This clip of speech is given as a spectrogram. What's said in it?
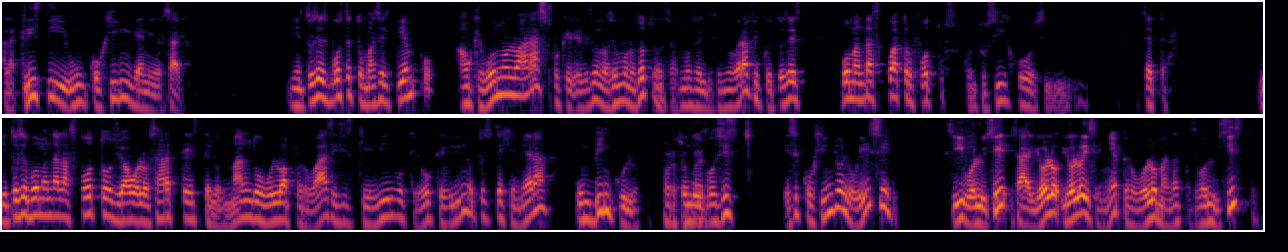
a la Christie un cojín de aniversario. Y entonces vos te tomás el tiempo, aunque vos no lo hagas, porque eso lo hacemos nosotros, hacemos el diseño gráfico. Entonces, vos mandas cuatro fotos con tus hijos y etcétera. Y entonces vos mandas las fotos, yo hago los artes, te los mando, vos lo aprobás y dices, qué Virgo, quedó, qué lindo. Entonces te genera un vínculo. Por donde vos dices, ese cojín yo lo hice. Sí, vos lo hiciste. O sea, yo lo, yo lo diseñé, pero vos lo mandaste, vos lo hiciste.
